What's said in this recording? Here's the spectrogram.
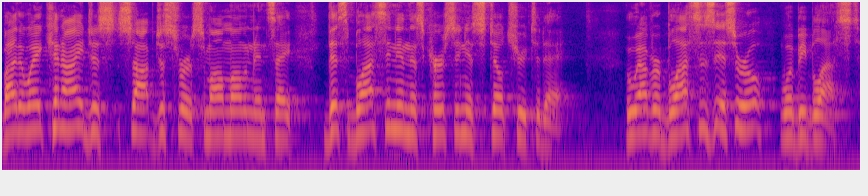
By the way, can I just stop just for a small moment and say this blessing and this cursing is still true today? Whoever blesses Israel will be blessed.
